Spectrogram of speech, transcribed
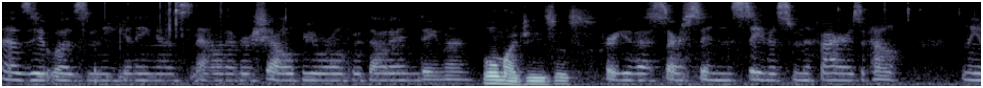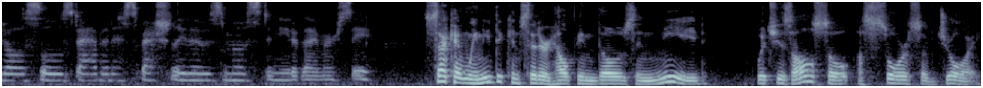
As it was in the beginning, as now and ever shall be, world without end. Amen. O my Jesus, Forgive us our sins, save us from the fires of hell. Lead all souls to heaven, especially those most in need of thy mercy. Second, we need to consider helping those in need, which is also a source of joy.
